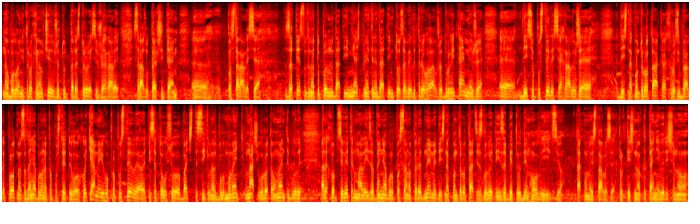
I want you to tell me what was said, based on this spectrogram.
На оболоні трохи навчили, вже тут перестроїлися, вже грали зразу перший тайм. Е, Постаралися затиснути на ту половину, дати їм м'яч, прийняти, не дати їм то, завели три гола. Вже другий тайм ми вже е, десь опустилися, грали вже десь на контратаках, розібрали плотно, завдання було не пропустити гол. Хоча ми його пропустили, але після того всього, бачите, скільки в нас було моментів, наші ворота моменти були, але хлопці витримали, і завдання було поставлено перед ними, десь на контратаці зловити і забити один гол, і все. Так воно і сталося. Практично питання вирішено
